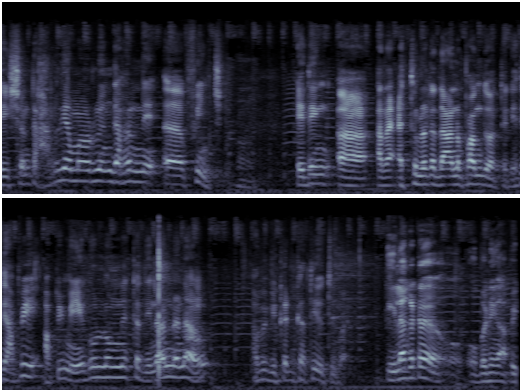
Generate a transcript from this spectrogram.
තීක්ෂණට හරි අමාරුවෙන් ගහන්නේ ෆිංච් ඉතින් අර ඇතුළට දාන පන්දුවත්තක ති අපි අපි මේගොල්ලොන් එක දිනන්න නම් අපි විකට ගත යුතුමයි. ඊළඟට ඔබනි අපි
